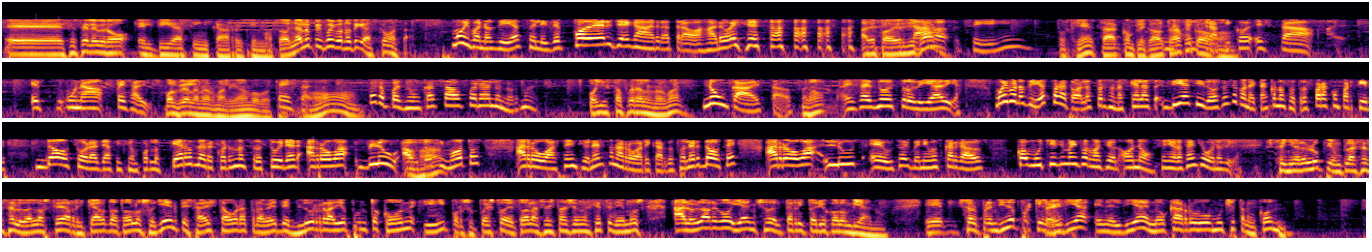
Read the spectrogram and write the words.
eh, se celebró el Día Sin Carro y Sin Moto. Doña Lupi, muy buenos días, ¿cómo estás? Muy buenos días, feliz de poder llegar a trabajar hoy. ¿A de poder llegar? Sí. ¿Por qué? ¿Está complicado el tráfico? No, el tráfico está... Es una pesadilla. Volvió a la normalidad en Bogotá. Pesadilla. No. Pero pues nunca ha estado fuera de lo normal. Hoy está fuera de lo normal. Nunca ha estado fuera. No. Ese es nuestro día a día. Muy buenos días para todas las personas que a las 10 y 12 se conectan con nosotros para compartir dos horas de afición por los fierros. Les recuerdo nuestro Twitter, arroba Blue Autos y Motos, arroba Asensio Nelson, arroba Ricardo Soler 12, arroba Luz Euso. Y venimos cargados con muchísima información, ¿o no? Señora Asensio, buenos días. Señora Lupi, un placer saludarla a usted, a Ricardo, a todos los oyentes a esta hora a través de blueradio.com y, por supuesto, de todas las estaciones que tenemos a lo largo y ancho del territorio colombiano. Eh, sorprendido porque Sí. en, el día, en el día de no carro hubo mucho trancón.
